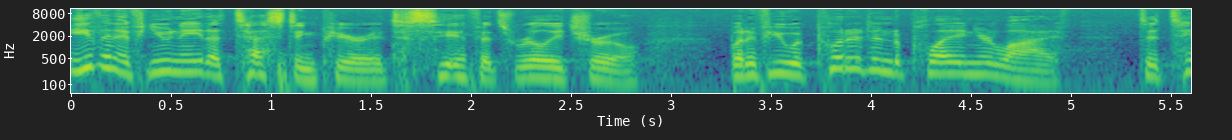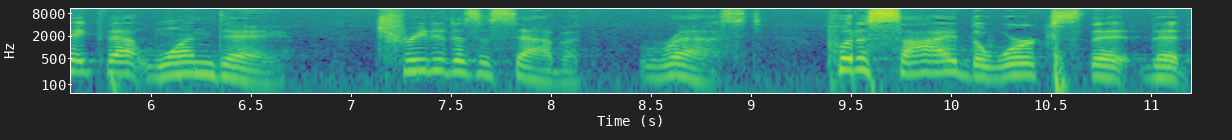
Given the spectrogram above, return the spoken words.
even if you need a testing period to see if it's really true, but if you would put it into play in your life, to take that one day, treat it as a Sabbath, rest, put aside the works that, that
